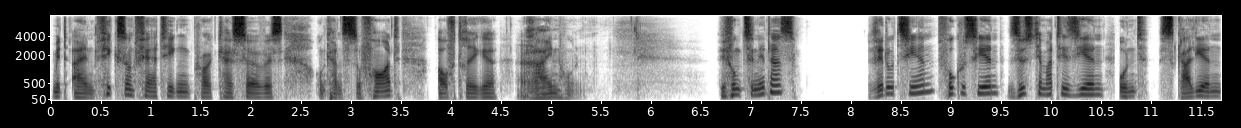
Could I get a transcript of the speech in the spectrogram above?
mit einem fix und fertigen Productize Service und kannst sofort Aufträge reinholen. Wie funktioniert das? Reduzieren, fokussieren, systematisieren und skalieren.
